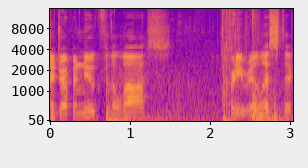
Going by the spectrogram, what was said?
Gonna drop a nuke for the loss. Pretty realistic.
